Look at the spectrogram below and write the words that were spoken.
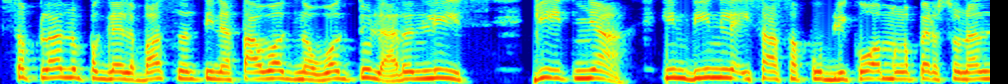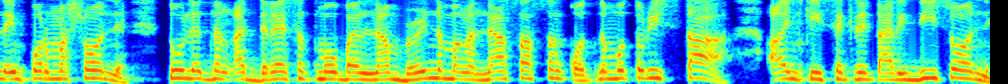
sa planong paglalabas ng tinatawag na wag tularan list. Giit niya, hindi nila isa sa publiko ang mga personal na impormasyon tulad ng address at mobile number ng mga nasasangkot na motorista. Ayon kay Secretary Dison,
